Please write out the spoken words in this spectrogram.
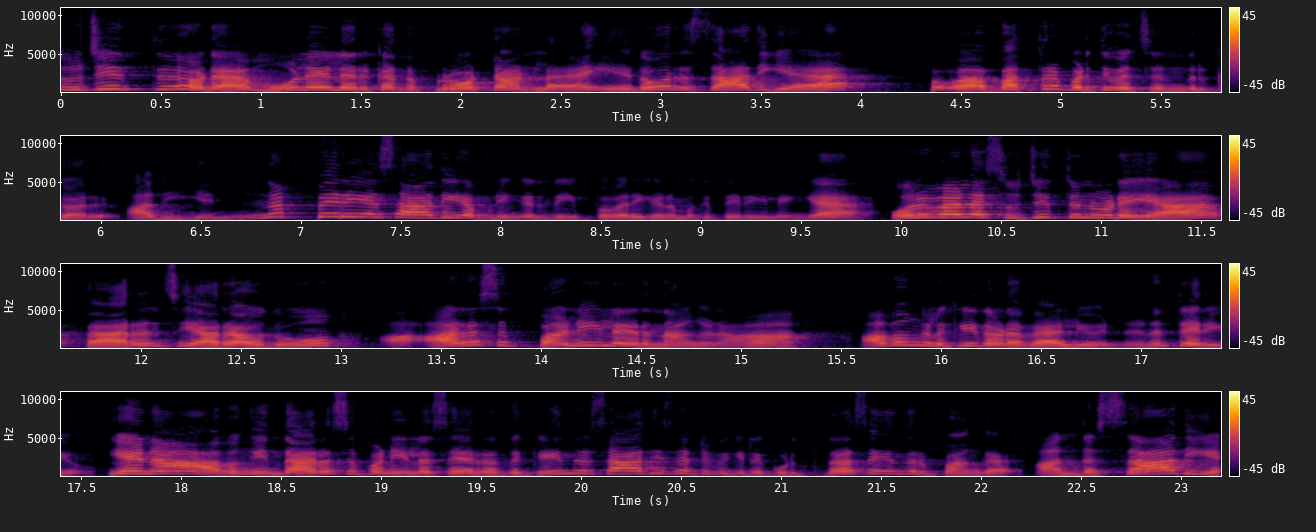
சுஜித்தோட மூளையில இருக்க அந்த புரோட்டான்ல ஏதோ ஒரு சாதிய பத்திரப்படுத்தி வச்சிருந்திருக்காரு. அது என்ன பெரிய சாதி அப்படிங்கிறது இப்போ வரைக்கும் நமக்கு தெரியலைங்க. ஒருவேளை சுஜித்தினுடைய பேரண்ட்ஸ் யாராவதும் அரசு பணியில் இருந்தாங்கன்னா அவங்களுக்கு இதோட வேல்யூ என்னன்னு தெரியும். ஏன்னா அவங்க இந்த அரசு பணியில சேர்றதுக்கு இந்த சாதி சர்டிபிகேட் கொடுத்து தான் சேர்ந்திருப்பாங்க. அந்த சாதிய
